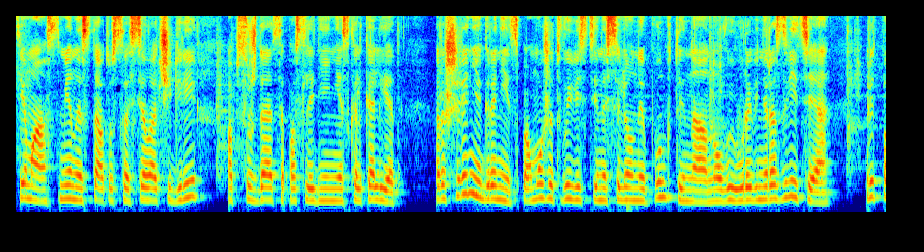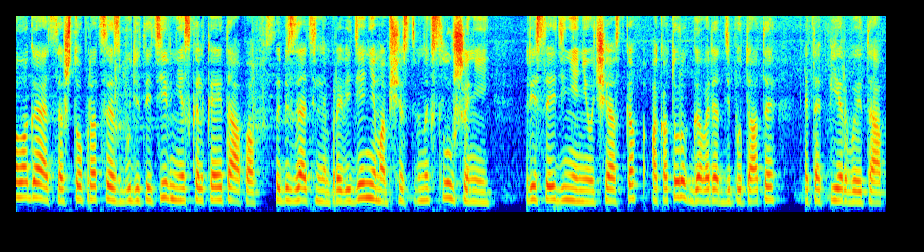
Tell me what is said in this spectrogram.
Тема смены статуса села Чигири обсуждается последние несколько лет. Расширение границ поможет вывести населенные пункты на новый уровень развития – Предполагается, что процесс будет идти в несколько этапов с обязательным проведением общественных слушаний. Присоединение участков, о которых говорят депутаты, это первый этап.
